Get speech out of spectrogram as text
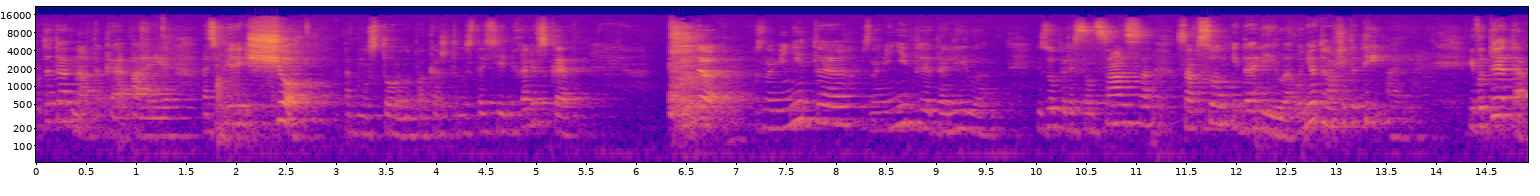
Вот это одна такая ария. А теперь еще одну сторону покажет Анастасия Михайлевская. Это знаменитая, знаменитая Далила. Самсон и Далила. У нее там вообще-то три арии. И вот эта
